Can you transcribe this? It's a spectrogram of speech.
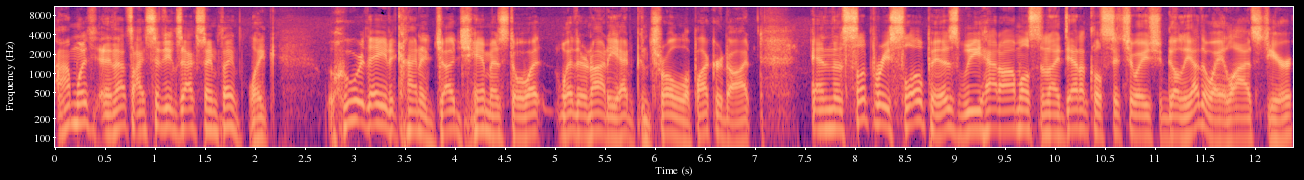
I'm with, and that's I said the exact same thing. Like, who are they to kind of judge him as to what whether or not he had control of the puck or not? And the slippery slope is we had almost an identical situation go the other way last year.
